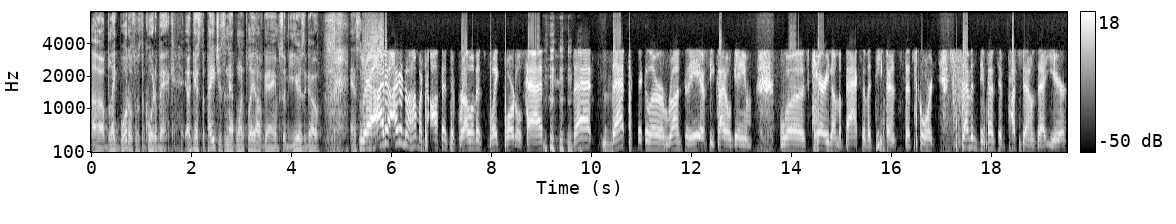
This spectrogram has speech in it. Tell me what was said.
Uh, Blake Bortles was the quarterback against the Patriots in that one playoff game some years ago. And so, yeah, I don't, I don't know how much offensive relevance Blake Bortles had. that that particular run to the AFC title game was carried on the backs of a defense that scored seven defensive touchdowns that year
